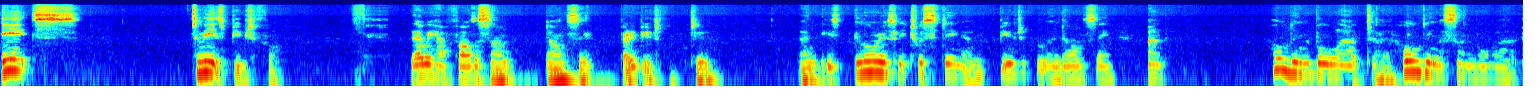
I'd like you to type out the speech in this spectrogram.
It's, to me, it's beautiful. There we have Father Sun dancing, very beautiful too. And he's gloriously twisting and beautiful and dancing and holding the ball out to her, holding the sun ball out,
